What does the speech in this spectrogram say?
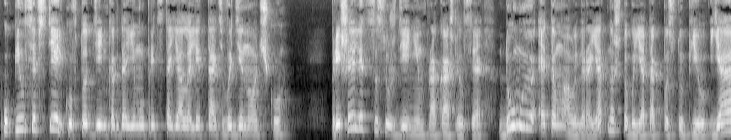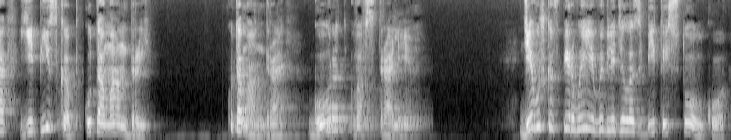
упился в стельку в тот день, когда ему предстояло летать в одиночку. Пришелец с осуждением прокашлялся. «Думаю, это маловероятно, чтобы я так поступил. Я епископ Кутамандры». Кутамандра – город в Австралии. Девушка впервые выглядела сбитой с толку.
